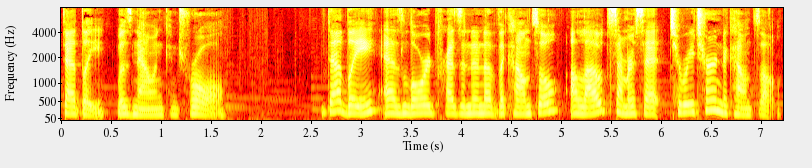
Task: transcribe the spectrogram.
Dudley was now in control. Dudley, as Lord President of the Council, allowed Somerset to return to Council.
